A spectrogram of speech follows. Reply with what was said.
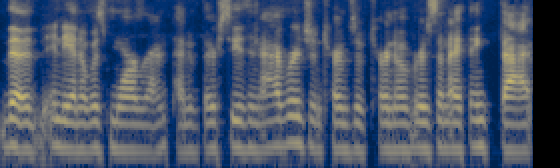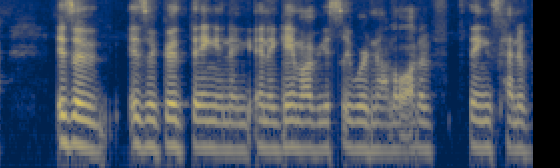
the Indiana was more around kind of their season average in terms of turnovers, and I think that is a is a good thing in a, in a game obviously where not a lot of things kind of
